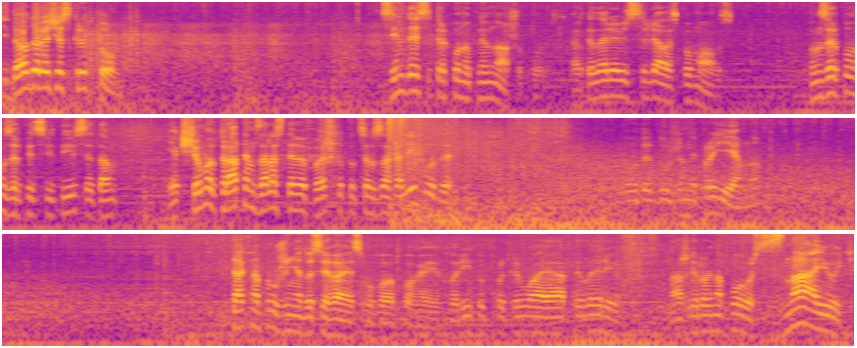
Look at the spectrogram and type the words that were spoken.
І дав, до речі, з критом. 7-10 рахунок не в нашу користь. Артилерія відстрілялась по Маусу. Пунзер-пунзер підсвітився там. Якщо ми втратимо зараз ТВПшку, то це взагалі буде. Буде дуже неприємно. Так напруження досягає свого апогею. Хорі тут прикриває артилерію. Наш герой на положці. Знають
